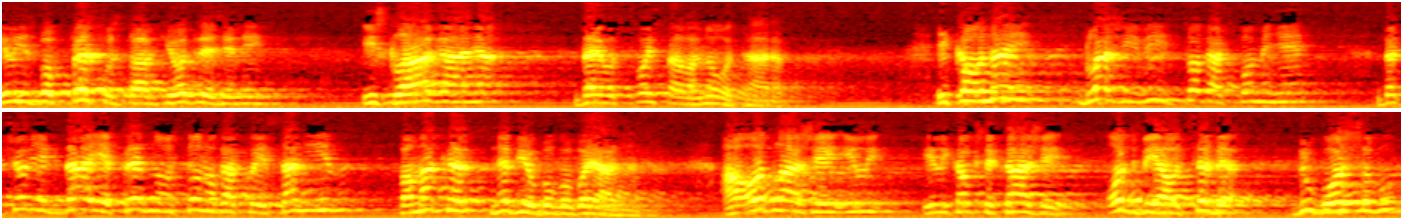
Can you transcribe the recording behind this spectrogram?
ili zbog pretpostavki određeni i slaganja da je od svojstava novotara. I kao najblaži vid toga spominje da čovjek daje prednost onoga koji je sa njim, pa makar ne bio bogobojazan. A odlaže ili, ili kako se kaže, odbija od sebe drugu osobu,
